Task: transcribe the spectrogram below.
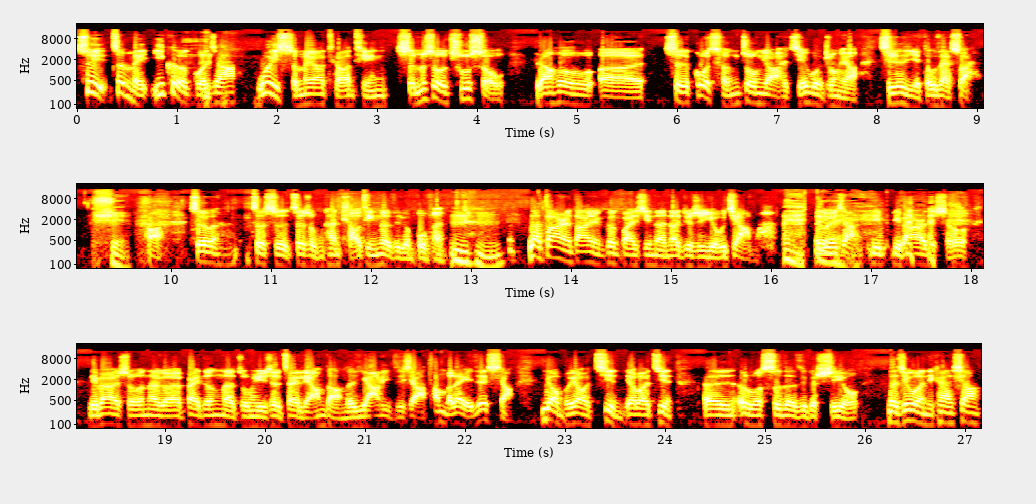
所以这每一个国家 为什么要调停，什么时候出手？然后呃，是过程重要还是结果重要？其实也都在算，是啊，所以这是这是我们看调停的这个部分。嗯哼，那当然，大家也更关心的那就是油价嘛。哎，那油价礼礼拜二的时候，礼拜二的时候，那个拜登呢，终于是在两党的压力之下，他们本来也在想要不要进，要不要进呃俄罗斯的这个石油。那结果你看，像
